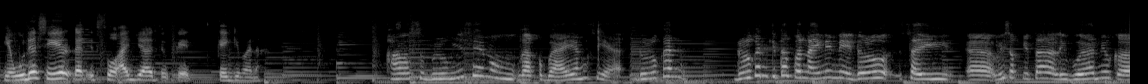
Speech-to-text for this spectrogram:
ya udah sih let it flow aja tuh kayak kayak gimana kalau sebelumnya sih emang nggak kebayang sih ya dulu kan dulu kan kita pernah ini nih dulu saya uh, besok kita liburan yuk ke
